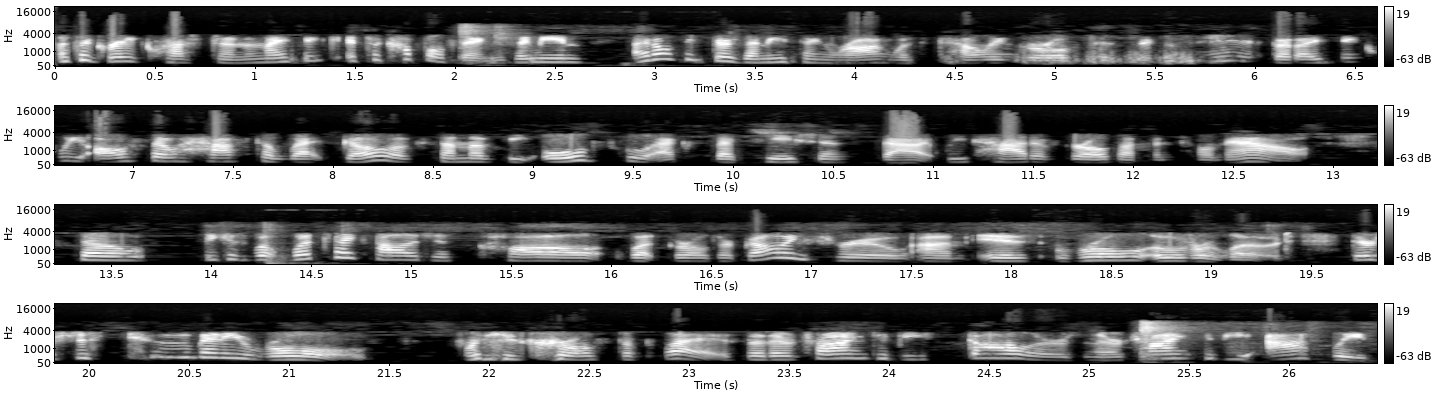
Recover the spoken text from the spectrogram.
That's a great question. And I think it's a couple things. I mean, I don't think there's anything wrong with telling girls to succeed, but I think we also have to let go of some of the old school expectations that we've had of girls up until now. So because what, what psychologists call what girls are going through um, is role overload. There's just too many roles for these girls to play. So they're trying to be scholars and they're trying to be athletes,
